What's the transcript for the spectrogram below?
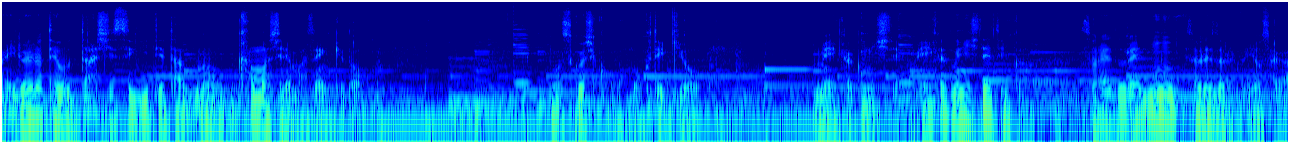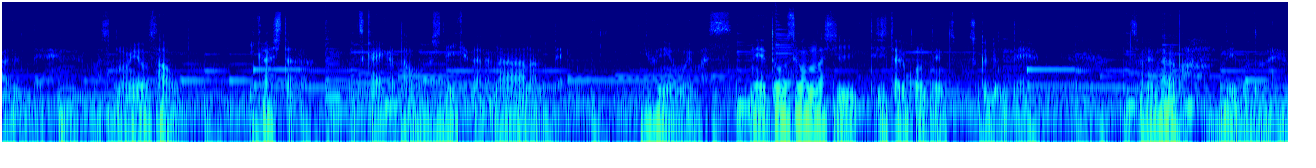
ういろいろ手を出しすぎてたのかもしれませんけどもう少しこう目的を明確にして明確にしてというかそれぞれにそれぞれの良さがあるんで、まあ、その良さを生かした使い方をしていけたらななんていうふうに思います。ねどうせ同じデジタルコンテンツを作るんでそれならばということで。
